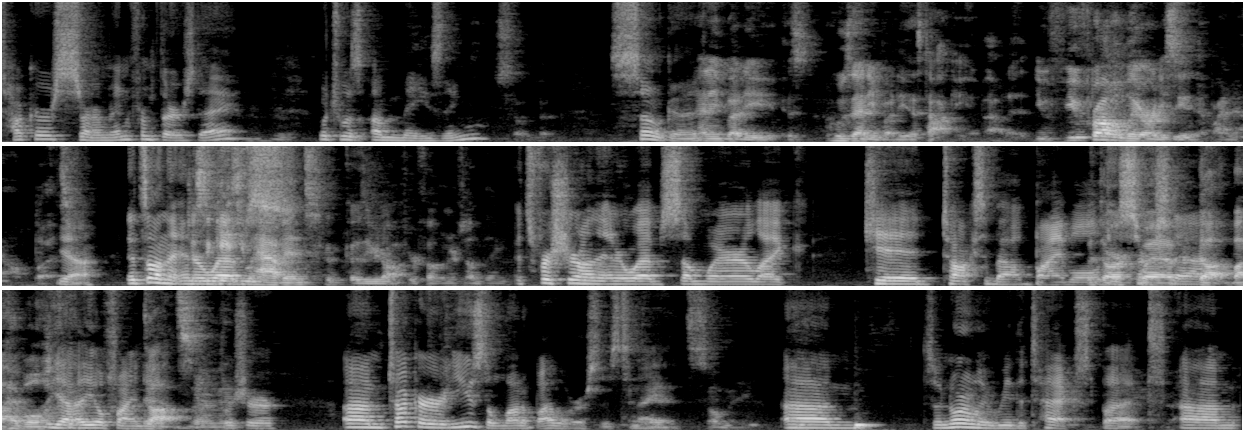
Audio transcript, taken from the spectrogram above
Tucker's sermon from Thursday, Mhm. which was amazing. So good. So good. Anybody is who's anybody is talking about it. You've you've probably already seen it by now, but Yeah. It's on the interwebs. just in case you haven't because you're off your phone or something. it's for sure on the interwebs somewhere. Like kid talks about Bible. The dark web that. dot Bible. Yeah, you'll find it sermon. for sure. Um, Tucker used a lot of Bible verses Yeah, tonight. so many. Um, so normally we read the text, but um,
